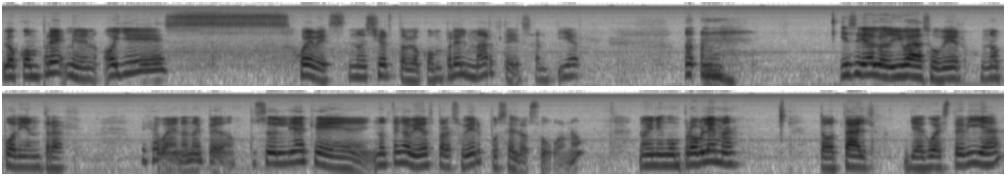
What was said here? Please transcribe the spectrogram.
Lo compré, miren, hoy es jueves, no es cierto, lo compré el martes, antier. y ese día lo iba a subir, no podía entrar. Dije, bueno, no hay pedo. Pues el día que no tenga videos para subir, pues se los subo, ¿no? No hay ningún problema. Total, Llegó este día,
